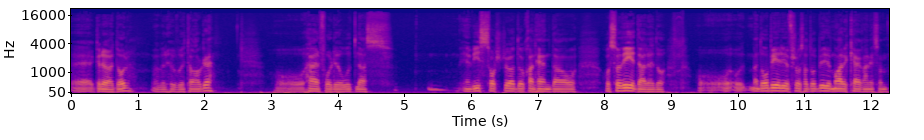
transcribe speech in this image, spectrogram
eh, grödor överhuvudtaget. Och här får det odlas en viss sorts grödor kan hända och, och så vidare. Då. Och, och, men då blir det ju förstås att då blir markägaren liksom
